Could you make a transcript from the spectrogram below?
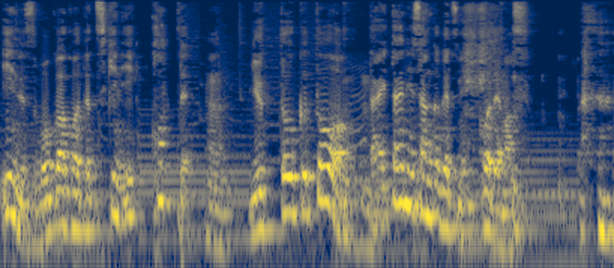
いいんです。僕はこうやって月に1個って言っておくと、大体2、3ヶ月に1個出ます。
